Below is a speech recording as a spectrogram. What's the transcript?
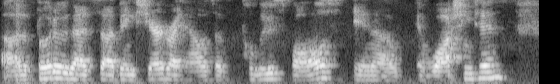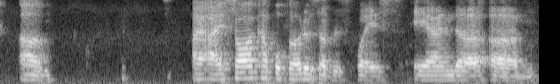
Uh, the photo that's uh, being shared right now is of Palouse Falls in uh, in Washington. Um, I, I, saw a couple photos of this place, and uh, um,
